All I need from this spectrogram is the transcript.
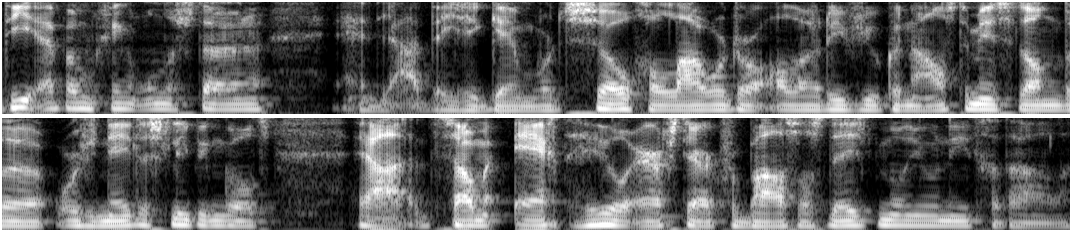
die app hem ging ondersteunen. En ja, deze game wordt zo gelauwerd door alle reviewkanaals. Tenminste dan de originele Sleeping Gods. Ja, het zou me echt heel erg sterk verbazen als deze miljoen niet gaat halen.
